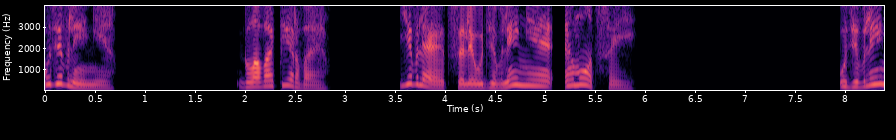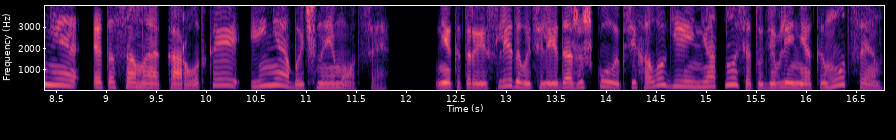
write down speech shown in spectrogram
Удивление. Глава первая. Является ли удивление эмоцией? Удивление — это самая короткая и необычная эмоция. Некоторые исследователи и даже школы психологии не относят удивление к эмоциям,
